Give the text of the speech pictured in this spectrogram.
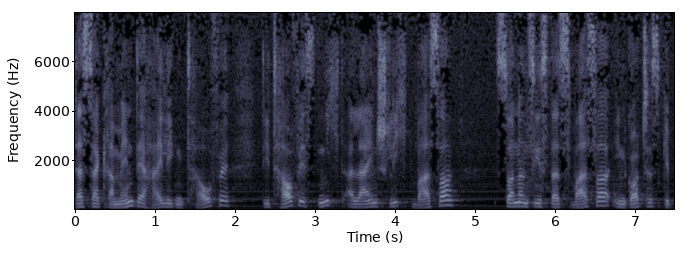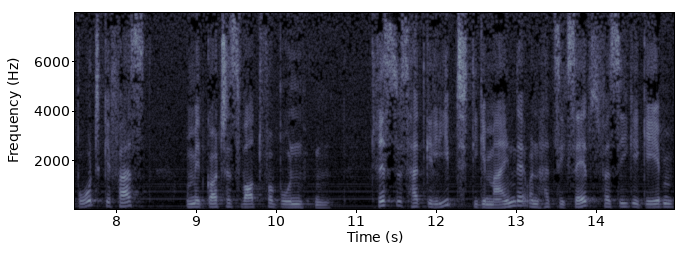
das Sakrament der heiligen Taufe. Die Taufe ist nicht allein schlicht Wasser, sondern sie ist das Wasser in Gottes Gebot gefasst und mit Gottes Wort verbunden. Christus hat geliebt die Gemeinde und hat sich selbst für sie gegeben,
